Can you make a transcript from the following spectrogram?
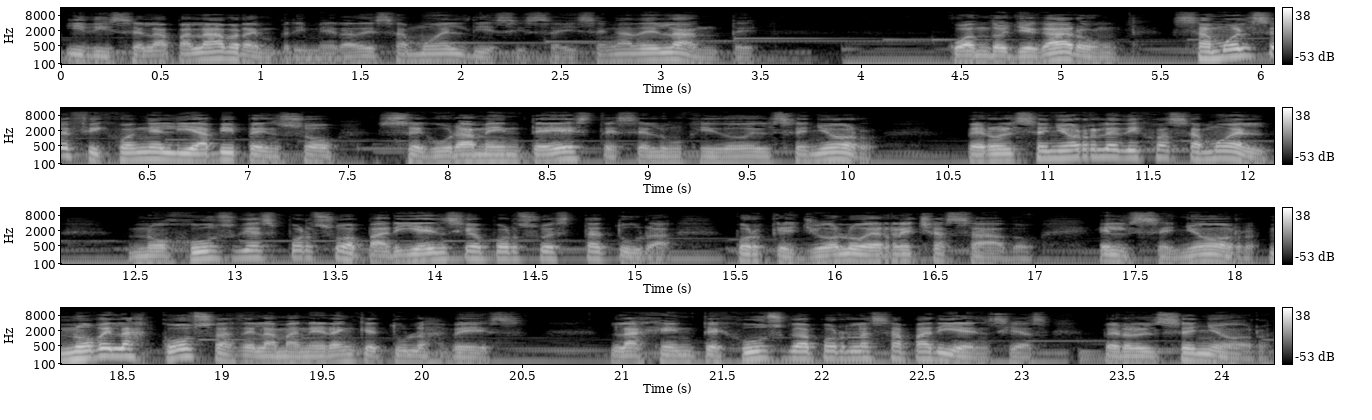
Y dice la palabra en primera de Samuel 16 en adelante, cuando llegaron, Samuel se fijó en Eliab y pensó, seguramente este es el ungido del Señor. Pero el Señor le dijo a Samuel, no juzgues por su apariencia o por su estatura, porque yo lo he rechazado. El Señor no ve las cosas de la manera en que tú las ves. La gente juzga por las apariencias, pero el Señor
